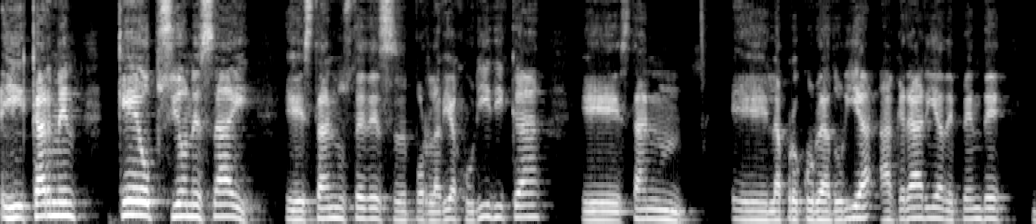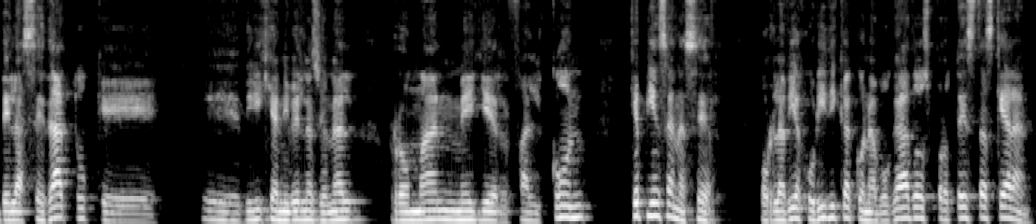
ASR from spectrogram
y Carmen, ¿qué opciones hay? ¿Están ustedes por la vía jurídica? Eh, ¿Están eh, la Procuraduría Agraria? Depende de la SEDATU que dirige a nivel nacional Román Meyer Falcón. ¿Qué piensan hacer? ¿Por la vía jurídica, con abogados, protestas? ¿Qué harán?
